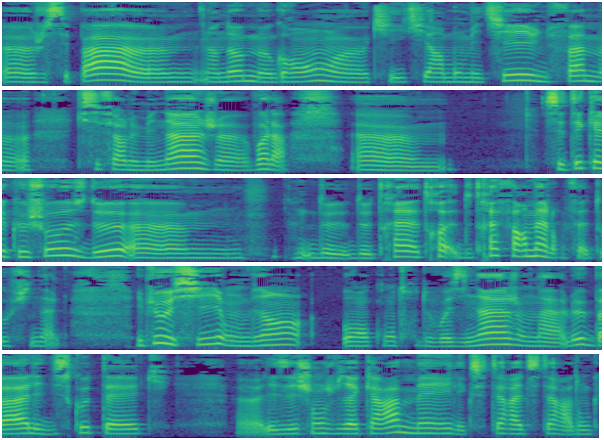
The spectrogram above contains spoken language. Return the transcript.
je sais pas, un homme grand qui, qui a un bon métier, une femme qui sait faire le ménage, voilà. c'était quelque chose de, de, de très, de très formel en fait au final. Et puis aussi, on vient aux rencontres de voisinage, on a le bal, les discothèques, euh, les échanges via caramel, etc., etc. Donc,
